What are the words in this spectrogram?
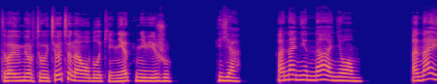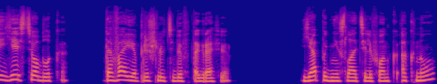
«Твою мертвую тетю на облаке? Нет, не вижу». Я. «Она не на нем. Она и есть облако. Давай я пришлю тебе фотографию». Я поднесла телефон к окну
